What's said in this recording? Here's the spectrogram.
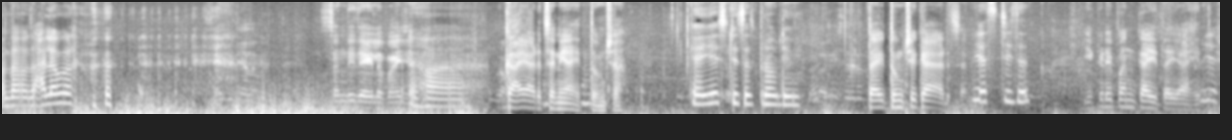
आता झाल्यावर संधी द्यायला पाहिजे. हा. काय अडचणी आहेत तुमच्या? काय एस टीचाच प्रॉब्लेम आहे. ताई तुमची काय अडचण? एस टीचाच इकडे पण काही ताई आहेत. एस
